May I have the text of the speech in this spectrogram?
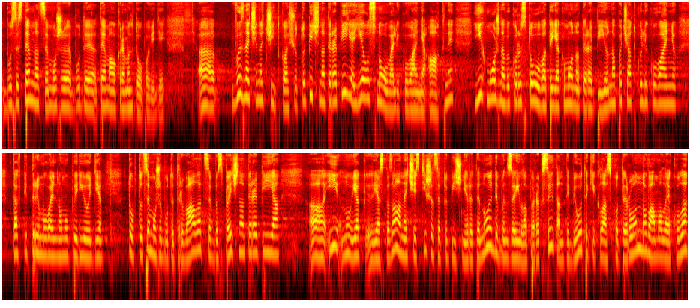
бо системна це може буде тема окремих доповідей. Визначено чітко, що топічна терапія є основа лікування акне. Їх можна використовувати як монотерапію на початку лікування та в підтримувальному періоді. Тобто, це може бути тривала, це безпечна терапія. І, ну, як я сказала, найчастіше це топічні ретиноїди, бензоїла, пероксид, антибіотики, клас котерон, нова молекула,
